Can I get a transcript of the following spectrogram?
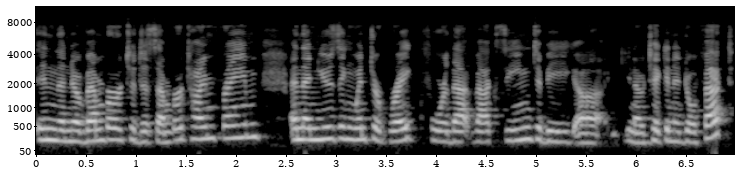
in the November to December timeframe, and then using winter break for that vaccine to be, uh, you know, taken into effect.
